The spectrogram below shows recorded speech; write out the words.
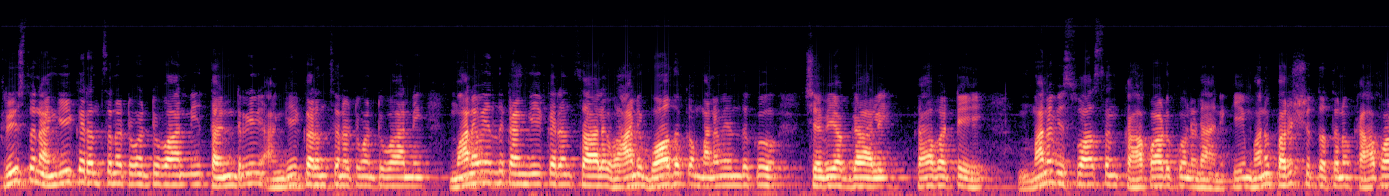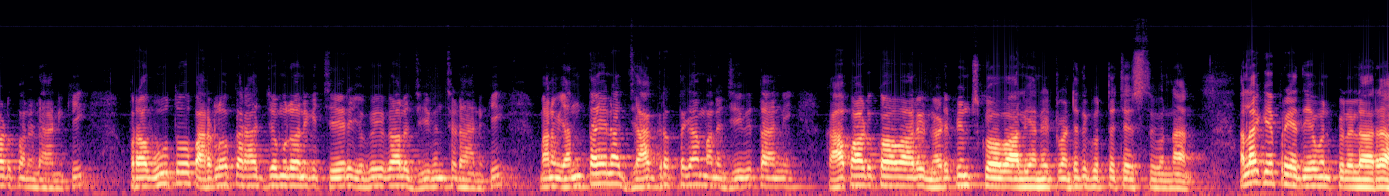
క్రీస్తుని అంగీకరించినటువంటి వాడిని తండ్రిని అంగీకరించినటువంటి వాడిని మనం ఎందుకు అంగీకరించాలి? వాని బోధకు మనం ఎందుకు చెవియొగ్గాలి కాబట్టి మన విశ్వాసం కాపాడుకొనడానికి మన పరిశుద్ధతను కాపాడుకొనడానికి ప్రభుతో పరలోక రాజ్యంలోనికి చేరి యుగయుగాలు జీవించడానికి మనం ఎంతైనా జాగ్రత్తగా మన జీవితాన్ని కాపాడుకోవాలి నడిపించుకోవాలి అనేటువంటిది గుర్తు చేస్తూ ఉన్నాను. అలాగే ప్రియ దేవుని పిల్లలారా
